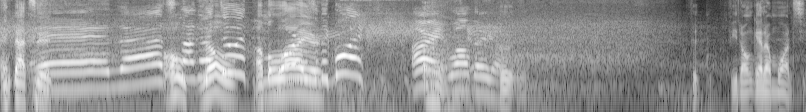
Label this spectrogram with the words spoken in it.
And that's it. and that's Oh, not gonna no, do it. I'm a liar. big boy. All right, well there you go. If you don't get him once,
